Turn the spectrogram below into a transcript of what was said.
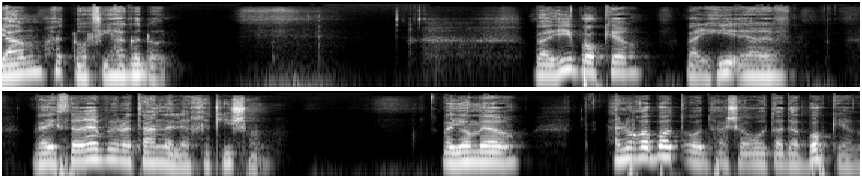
ים הטופי הגדול. ויהי בוקר, ויהי ערב, ויסרב יונתן ללכת לישון. ויאמר, הלא רבות עוד השעות עד הבוקר,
